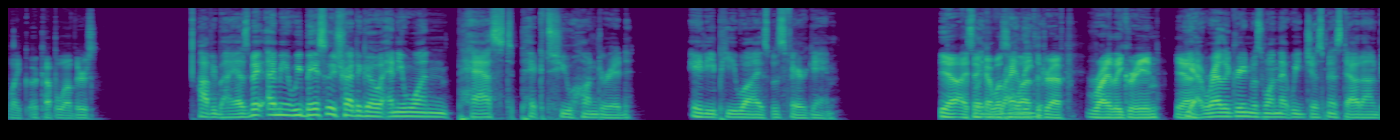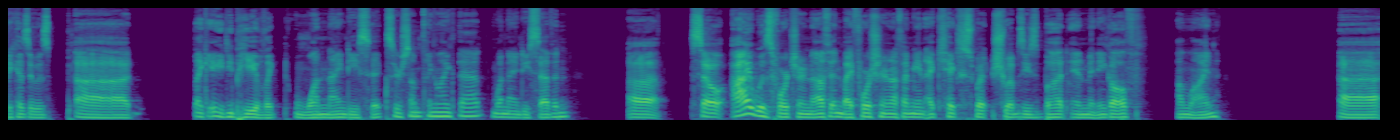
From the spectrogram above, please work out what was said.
like a couple others. Javi Baez. I mean, we basically tried to go anyone past pick 200 ADP wise was fair game. Yeah, I think like I wasn't Riley, allowed to draft Riley Greene. Yeah. Yeah, Riley Greene was one that we just missed out on because it was uh like ADP of like 196 or something like that, 197. Uh so I was fortunate enough, and by fortunate enough, I mean I kicked Schwebzy's butt in mini golf online. Uh,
